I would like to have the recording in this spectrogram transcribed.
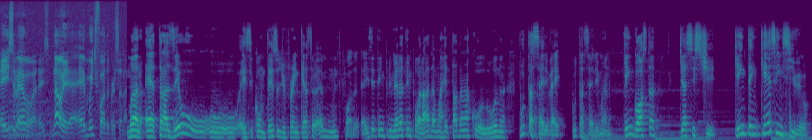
É isso mesmo, mano. É isso. Não, é, é muito foda o personagem. Mano, é trazer o, o- o- esse contexto de Frank Castle é muito foda. Aí você tem primeira temporada, marretada na coluna. Puta série, velho. Puta série, mano. Quem gosta de assistir, quem tem, quem é sensível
